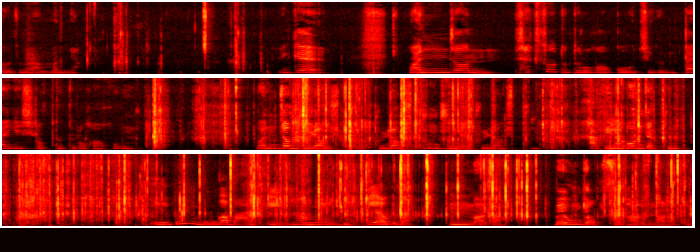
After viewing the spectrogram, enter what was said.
요즘에 안 맞냐? 이게 완전 색소도 들어가고 지금 딸기 시럽도 들어가고 완전 불량식품 불량식품 중에 불량식품. 아, 일본 제품. 일본 뭔가 맛이 이상해. 느끼하고 막. 음 맞아. 매운 게 없어 다른 나라들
